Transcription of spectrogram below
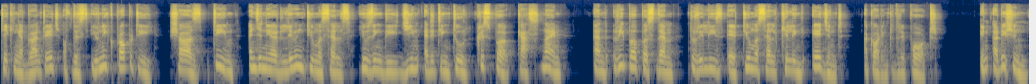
Taking advantage of this unique property, Shah's team engineered living tumor cells using the gene editing tool CRISPR Cas9 and repurposed them to release a tumor cell killing agent, according to the report. In addition,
